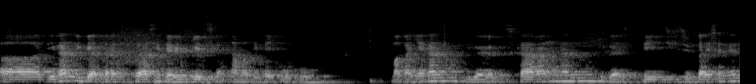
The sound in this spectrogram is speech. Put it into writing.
Eh, dia kan juga terinspirasi dari Bleach kan sama Tite Kubo makanya kan juga sekarang kan juga di Jujutsu Kaisen kan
